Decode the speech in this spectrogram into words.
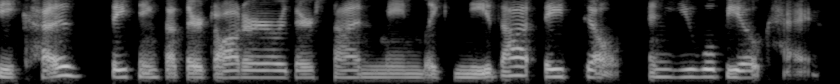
because they think that their daughter or their son may like need that they don't and you will be okay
